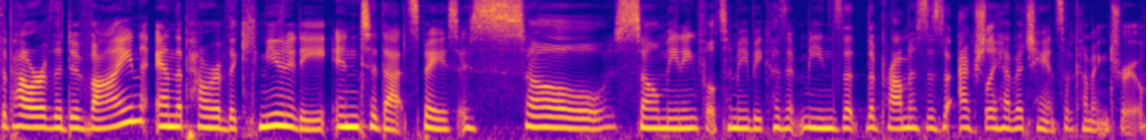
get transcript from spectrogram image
the power of the divine and the power of the community into that space is so, so meaningful to me because it means that the promises actually have a chance of coming true.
